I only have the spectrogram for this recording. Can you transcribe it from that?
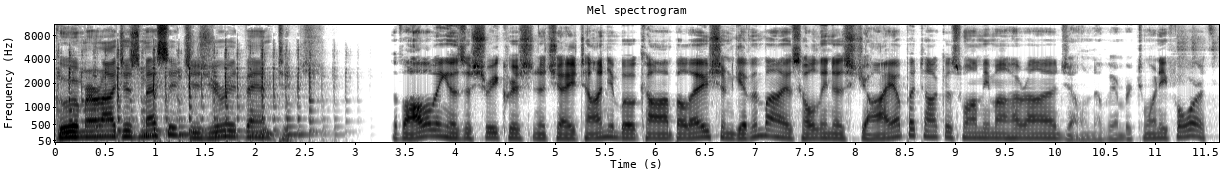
Guru Maharaj's message is your advantage. The following is a Sri Krishna Chaitanya book compilation given by His Holiness Jaya Pataka Swami Maharaj on November 24th,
